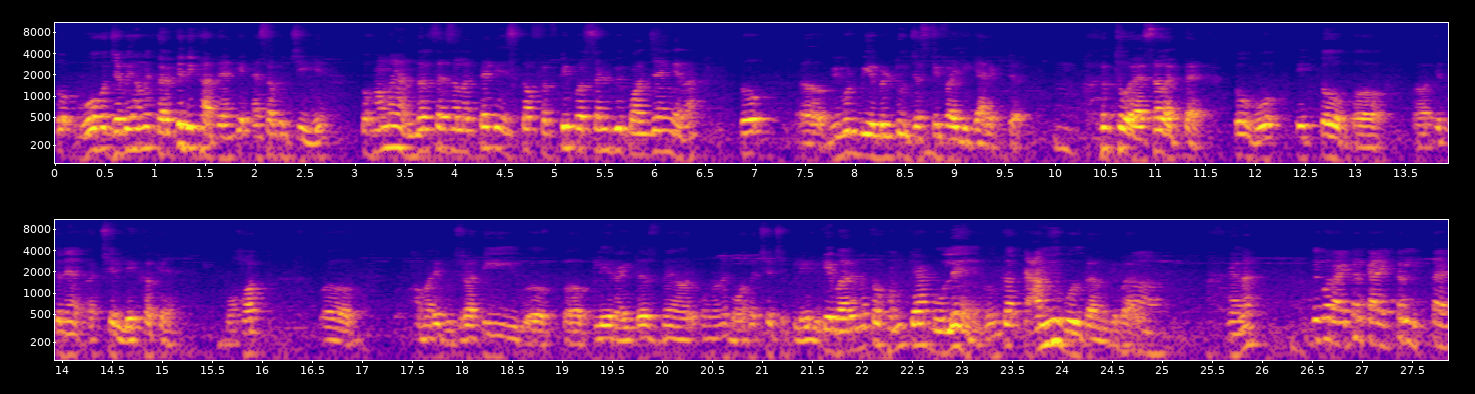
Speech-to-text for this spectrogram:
तो वो जब भी हमें करके दिखाते हैं कि ऐसा कुछ चाहिए तो हमें अंदर से ऐसा लगता है कि इसका फिफ्टी परसेंट भी पहुँच जाएँगे ना तो we would be able to justify the character तो ऐसा लगता है। तो वो एक तो अ, अ, इतने अच्छे लेखक हैं बहुत अ, हमारे गुजराती प्ले राइटर्स में और उन्होंने बहुत अच्छे अच्छे प्ले के बारे में तो हम क्या बोले हैं? उनका काम ही बोलता है उनके बारे में। हाँ। है ना? देखो राइटर कैरेक्टर लिखता है।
